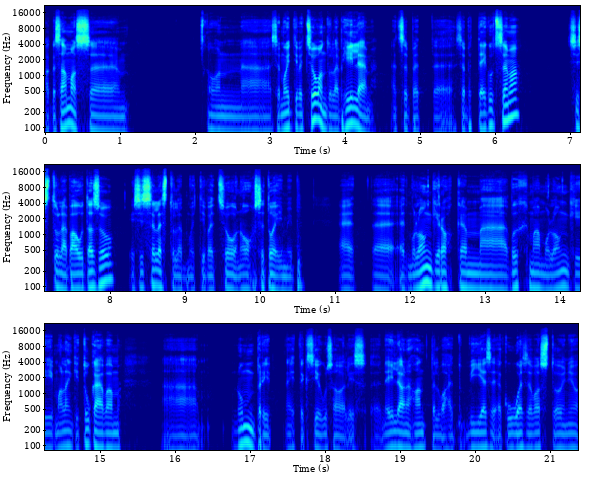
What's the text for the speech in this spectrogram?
aga samas on, see motivatsioon tuleb hiljem, et sa pead, sa pead tegutsema, siis tuleb autasu ja siis sellest tuleb motivatsioon, oh, see toimib et, et mul ongi rohkem äh, võhma, mul ongi, ma olengi tugevam äh,. numbrid näiteks jõusaalis, neljane hantel vahetub viiese ja kuuese vastu, onju.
